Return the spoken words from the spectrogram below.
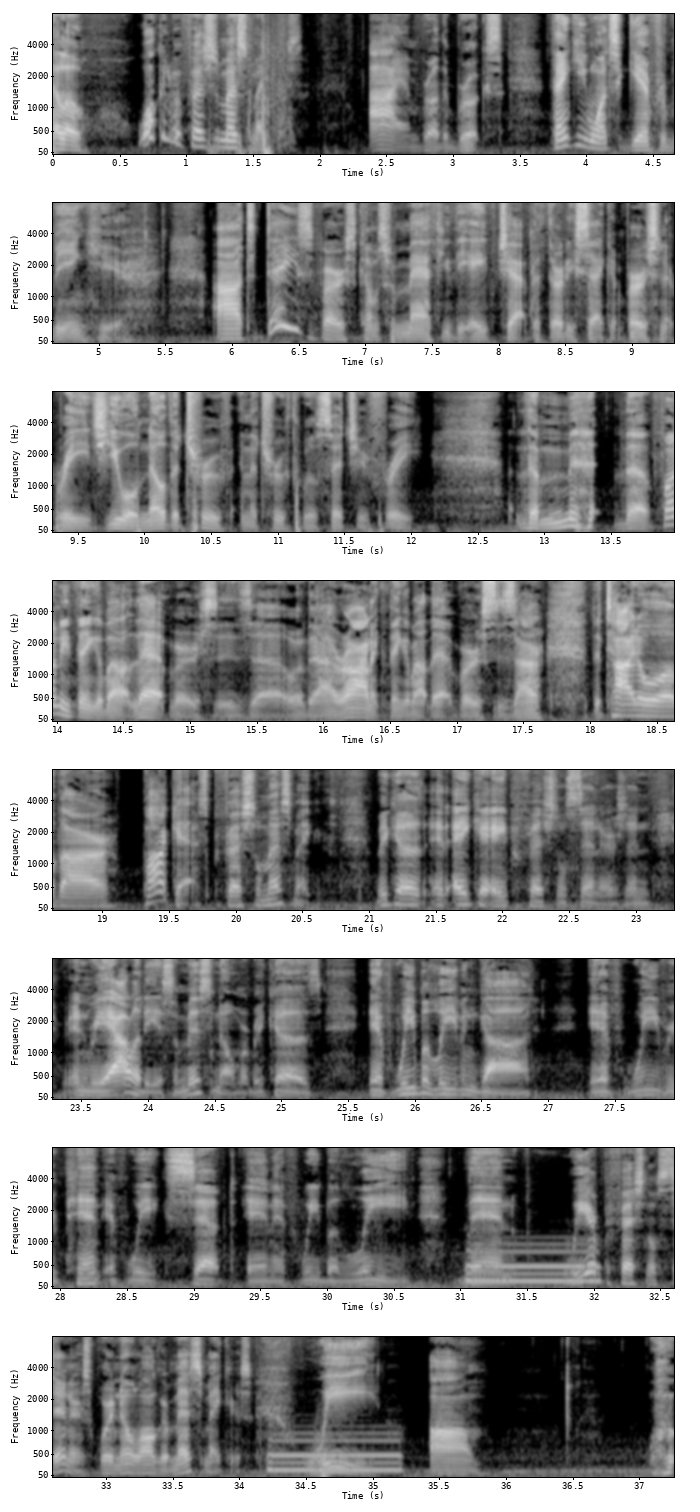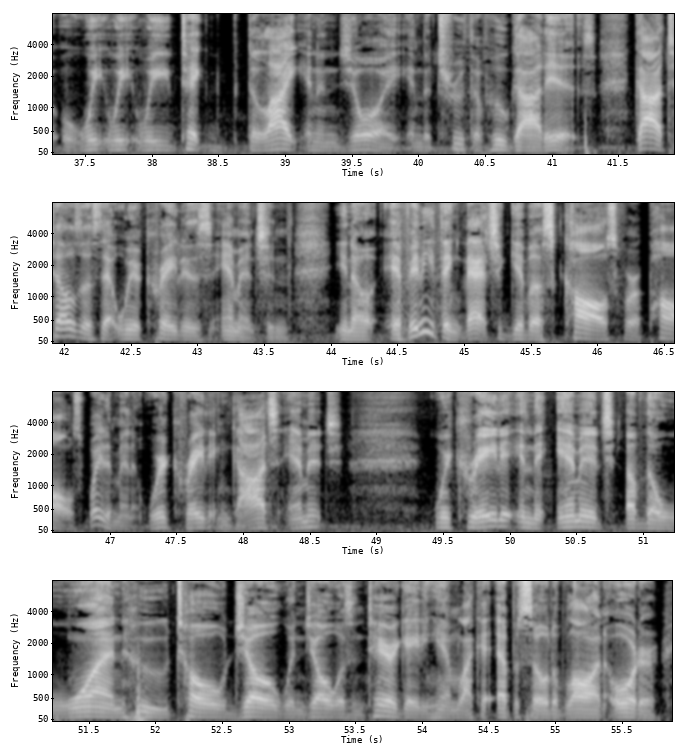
Hello, welcome to Professional Messmakers. I am Brother Brooks. Thank you once again for being here. Uh, today's verse comes from Matthew, the 8th chapter, 32nd verse, and it reads, You will know the truth, and the truth will set you free. The the funny thing about that verse is, uh, or the ironic thing about that verse is our the title of our podcast, Professional Messmakers, because it AKA Professional Sinners. And in reality, it's a misnomer because if we believe in God, if we repent, if we accept, and if we believe, then we are professional sinners. We're no longer mess makers. We um we, we, we take delight and enjoy in the truth of who God is. God tells us that we're created in His image. And, you know, if anything, that should give us cause for a pause. Wait a minute. We're created in God's image. We're created in the image of the one who told Job when Job was interrogating him, like an episode of Law and Order,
